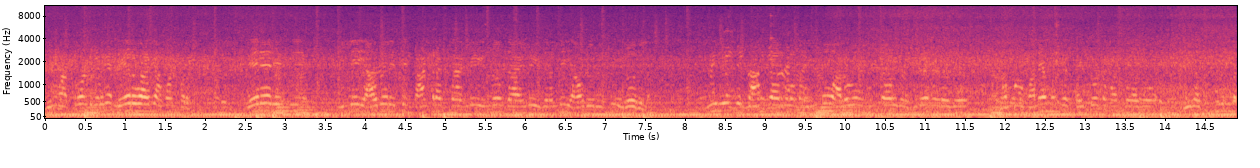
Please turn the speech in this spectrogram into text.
ನಿಮ್ಮ ಅಕೌಂಟ್ಗಳಿಗೆ ನೇರವಾಗಿ ಅಮೌಂಟ್ ಬರುತ್ತೆ ಬೇರೆ ರೀತಿ ಇಲ್ಲಿ ಯಾವುದೇ ರೀತಿ ಕಾಂಟ್ರಾಕ್ಟ್ ಆಗಲಿ ಇನ್ನೊಂದಾಗಲಿ ಇದರಲ್ಲಿ ಯಾವುದೇ ರೀತಿ ಇರೋದಿಲ್ಲ ಈ ರೀತಿ ಕಾಮಗಾರಿಗಳನ್ನ ಇನ್ನೂ ಹಲವು ಮುಂತಾದ ನೆಡೋದು ನಮ್ಮ ಮನೆ ಮುಂದೆ ಕೈತೋಟ ಮಾಡ್ಕೊಳ್ಳೋದು ಈಗ ಸ್ಕೂಲ್ನ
